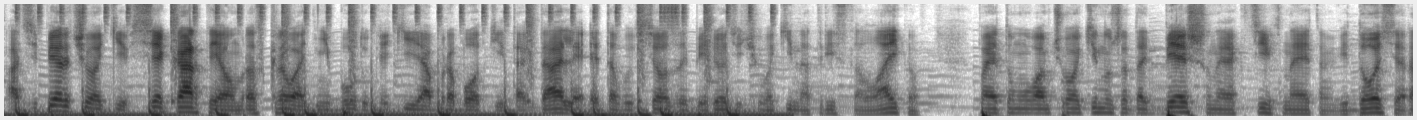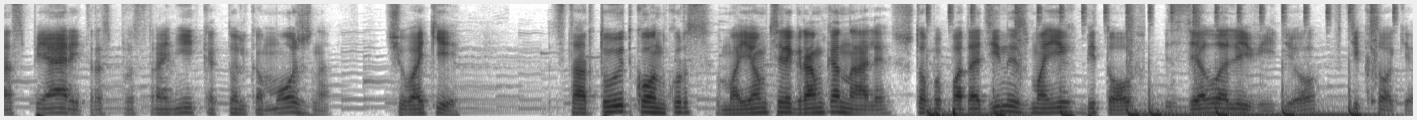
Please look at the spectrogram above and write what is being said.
А теперь, чуваки, все карты я вам раскрывать не буду, какие обработки и так далее. Это вы все заберете, чуваки, на 300 лайков. Поэтому вам, чуваки, нужно дать бешеный актив на этом видосе, распиарить, распространить как только можно. Чуваки, стартует конкурс в моем телеграм-канале, чтобы под один из моих битов сделали видео в ТикТоке.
